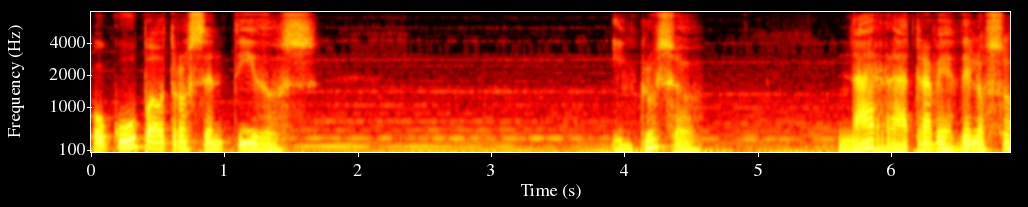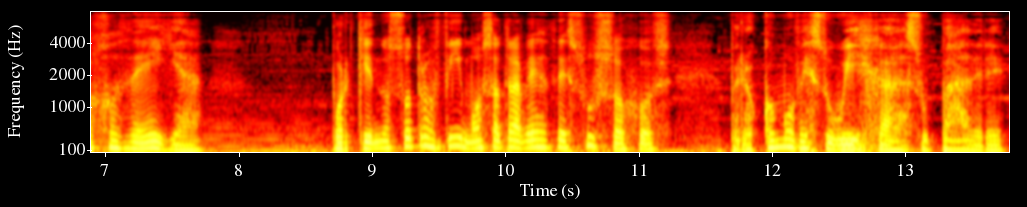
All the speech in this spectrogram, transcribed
Ocupa otros sentidos. Incluso narra a través de los ojos de ella, porque nosotros vimos a través de sus ojos, pero ¿cómo ve su hija a su padre?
